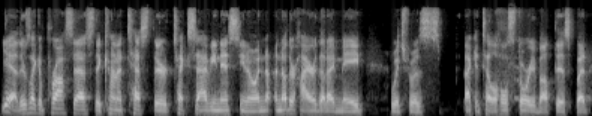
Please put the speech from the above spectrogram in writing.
Yeah, there's like a process that kind of tests their tech savviness. You know, an- another hire that I made, which was I could tell a whole story about this, but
